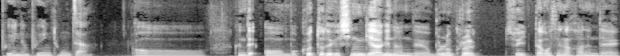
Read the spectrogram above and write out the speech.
부인은 부인 통장. 어, 근데, 어, 뭐, 그것도 되게 신기하긴 음. 한데요. 물론 그럴 수 있다고 생각하는데,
